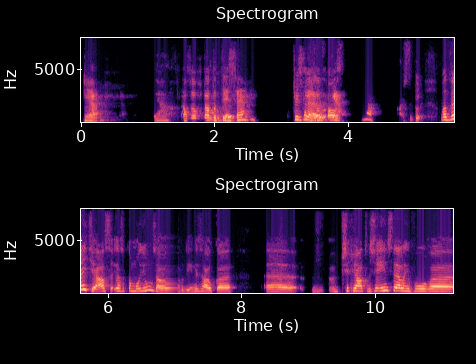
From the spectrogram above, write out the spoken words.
Ja. ja. Alsof dat het is, hè? Het is leuk, als, ja. ja. Want weet je, als, als ik een miljoen zou verdienen, zou ik uh, uh, psychiatrische instelling voor uh,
